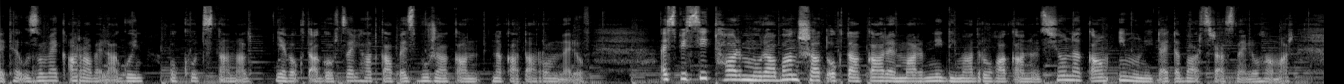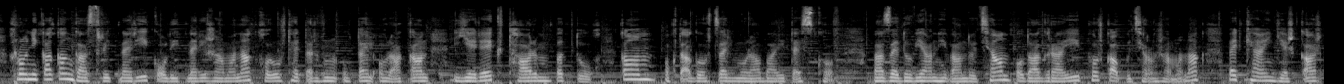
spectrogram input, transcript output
եթե ուզում եք առավելագույն օգուտ ստանալ եւ օգտագործել հատկապես բուժական նկատառումներով։ Այսպիսի թարմ մուրաբան շատ օգտակար է մարմնի դիմադրողականությունը կամ իմունիտետը բարձրացնելու համար։ Խրոնիկական գաստրիտների, կոլիտների ժամանակ խորհուրդ է տրվում ուտել օրական 3 թարմ պտուղ կամ օգտագործել մուրաբայի տեսքով։ Բազեդովյան հիվանդության, պոդագրայի, փոշկապության ժամանակ պետք է այն երկար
